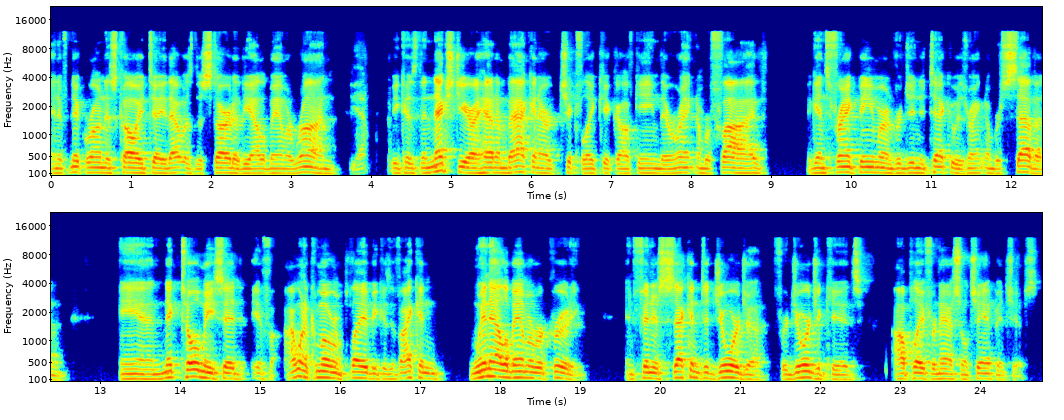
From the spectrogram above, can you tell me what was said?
And if Nick run this call, he'd tell you that was the start of the Alabama run. Yeah because the next year I had them back in our Chick fil A kickoff game. They were ranked number five against Frank Beamer and Virginia Tech, who was ranked number seven. And Nick told me, he said, if I want to come over and play, because if I can win Alabama recruiting and finish second to Georgia for Georgia kids, I'll play for national championships.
